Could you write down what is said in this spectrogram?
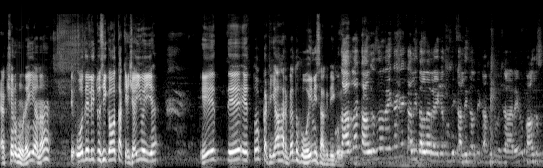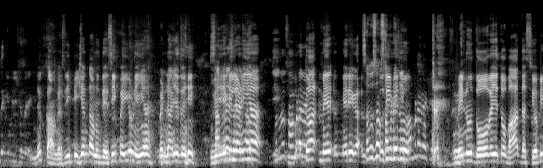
ਐਕਸ਼ਨ ਹੋਣਾ ਹੀ ਆ ਨਾ ਤੇ ਉਹਦੇ ਲਈ ਤੁਸੀਂ ਕਹੋ ਧੱਕੇਸ਼ਾਹੀ ਹੋਈ ਆ। ਇਹ ਤੇ ਇਹ ਤੋਂ ਘਟੀਆ ਹਰਕਤ ਹੋ ਹੀ ਨਹੀਂ ਸਕਦੀ ਕੋਈ। ਮੁਕਾਬਲਾ ਕਾਂਗਰਸ ਨਾਲ ਰਹੇਗਾ ਕਿ ਅਕਾਲੀ ਦਲ ਨਾਲ ਰਹੇਗਾ? ਤੁਸੀਂ ਅਕਾਲੀ ਦਲ ਤੇ ਕਾਫੀ ਦੋਸ਼ ਆ ਰਹੇ ਹੋ। ਕਾਂਗਰਸ ਦੀ ਕੀ ਪੋਜੀਸ਼ਨ ਰਹੇਗੀ? ਨੇ ਕਾਂਗਰਸ ਦੀ ਪੀਛਨ ਤੁਹਾਨੂੰ ਦੇਸੀ ਪਈ ਹੋਣੀ ਆ ਪਿੰਡਾਂ 'ਚ ਤੁਸੀਂ ਵੇਖ ਹੀ ਲੈਣੀ ਆ। ਮੇਰੀ ਤੁਸੀਂ ਸਾਹਮਣੇ ਮੈਨੂੰ ਮੈਨੂੰ 2 ਵਜੇ ਤੋਂ ਬਾਅਦ ਦੱਸਿਓ ਵੀ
